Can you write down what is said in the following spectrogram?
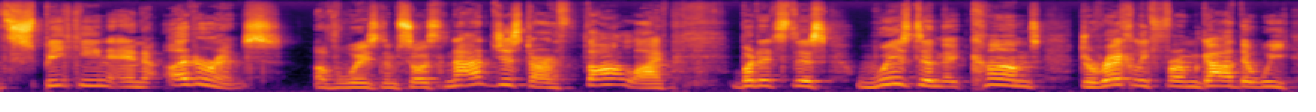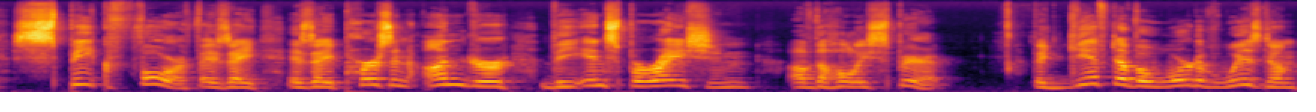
speaking and utterance of wisdom. So it's not just our thought life but it's this wisdom that comes directly from God that we speak forth as a, as a person under the inspiration of the Holy Spirit. The gift of a word of wisdom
